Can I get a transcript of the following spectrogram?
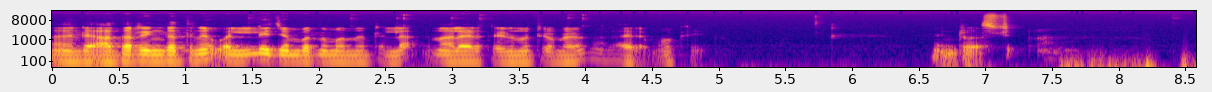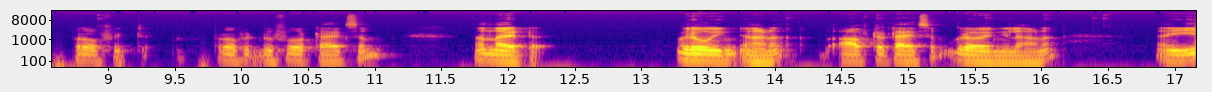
അതിന്റെ അതർ ഇൻകത്തിന് വലിയ ജമ്പൊന്നും വന്നിട്ടില്ല. നാലായിരത്തി എഴുന്നൂറ്റി ഉണ്ടായിരുന്നു നാലായിരം. Okay interest profit profit before ടാക്സും നന്നായിട്ട് ഗ്രോയിങ് ആണ്. ആഫ്റ്റർ ടാക്സും ഗ്രോയിങ്ങിലാണ് ഇ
